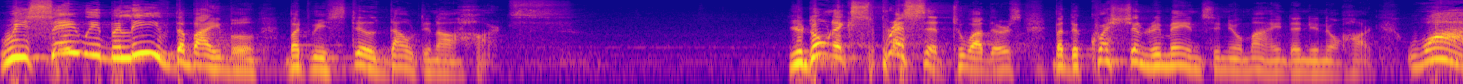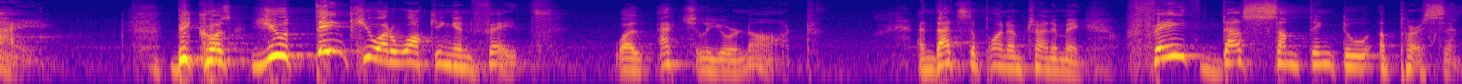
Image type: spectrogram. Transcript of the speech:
We say we believe the Bible, but we still doubt in our hearts. You don't express it to others, but the question remains in your mind and in your heart. Why? Because you think you are walking in faith, while actually you're not. And that's the point I'm trying to make. Faith does something to a person.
